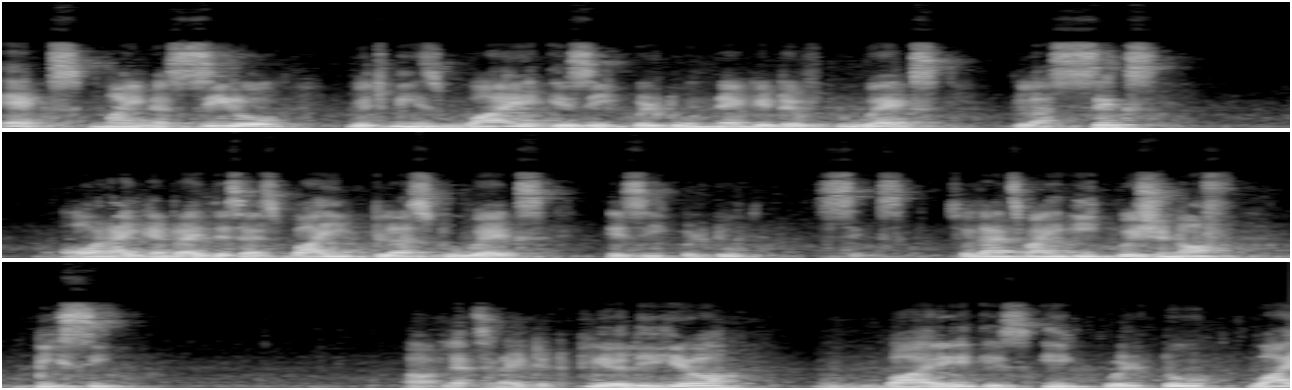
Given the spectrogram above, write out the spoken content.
x minus 0 which means y is equal to negative 2x plus 6 or I can write this as y plus 2x is equal to 6 so that's my equation of BC. Uh, let's write it clearly here. y is equal to y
